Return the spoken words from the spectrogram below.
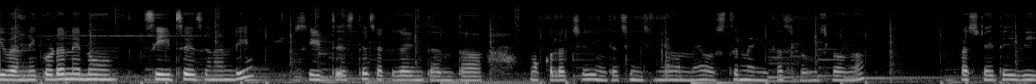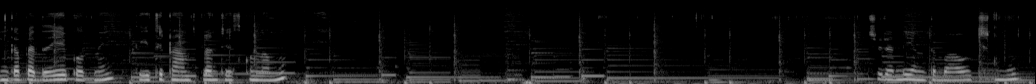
ఇవన్నీ కూడా నేను సీడ్స్ వేసానండి. సీడ్స్ వేస్తే చక్కగా ఇంత అంత మొక్కలు వచ్చాయి ఇంకా చిన్న చిన్నవి ఉన్నాయి వస్తున్నాయి ఇంకా స్లో స్లోగా. ఫస్ట్ అయితే ఇవి ఇంకా పెద్దవి అయిపోతున్నాయి. తీసి ట్రాన్స్ప్లాంట్ చేసుకుందాము. చూడండి ఎంత బాగా వచ్చినాయో.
